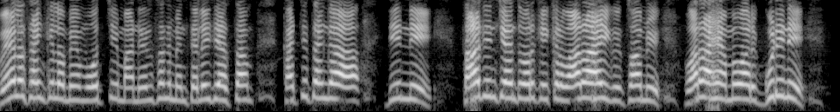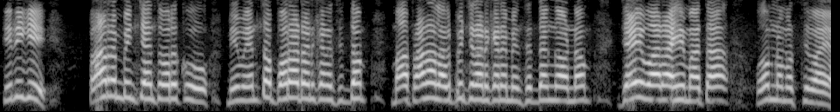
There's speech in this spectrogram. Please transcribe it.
వేల సంఖ్యలో మేము వచ్చి మా నిరసన మేము తెలియజేస్తాం. ఖచ్చితంగా దీన్ని సాధించేంత వరకు ఇక్కడ వారాహి స్వామి వారాహి అమ్మవారి గుడిని తిరిగి ప్రారంభించేంత వరకు మేము ఎంత పోరాటానికైనా సిద్ధం మా ప్రాణాలు అర్పించడానికైనా మేము సిద్ధంగా ఉన్నాం. జై వారాహి మాత. ఓం నమ శివాయ.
